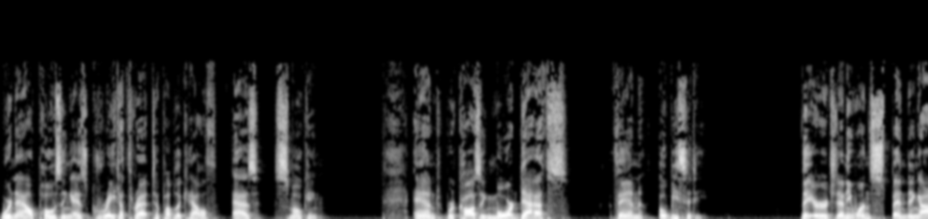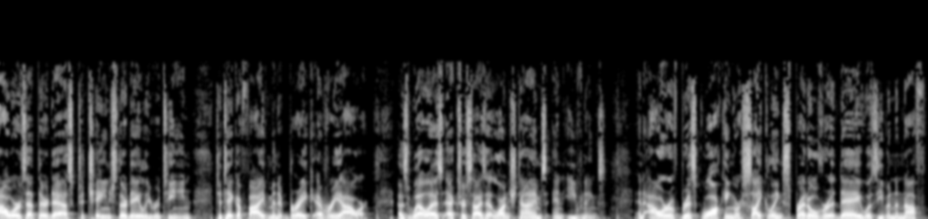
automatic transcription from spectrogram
were now posing as great a threat to public health as smoking and were causing more deaths than obesity. They urged anyone spending hours at their desk to change their daily routine to take a five minute break every hour, as well as exercise at lunchtimes and evenings. An hour of brisk walking or cycling spread over a day was even enough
